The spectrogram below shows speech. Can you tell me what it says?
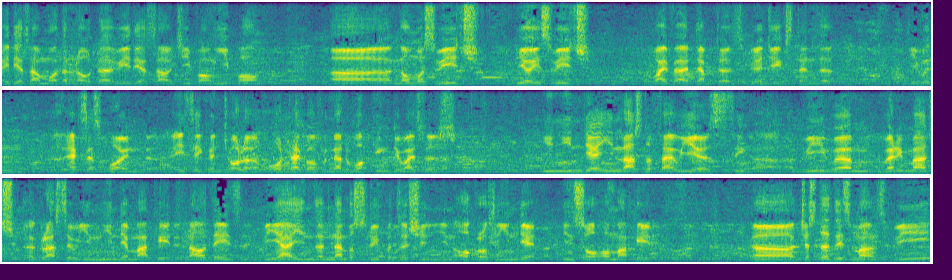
ADSL modem router, VDSL, GPON, EPON, uh, normal switch, PoE switch, Wi-Fi adapters, range extender, even access point, AC controller, all type of networking devices in India in last five years, uh, we were very much aggressive in Indian market. Nowadays, we are in the number three position in all across India in Soho market. Uh, just uh, this month, we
